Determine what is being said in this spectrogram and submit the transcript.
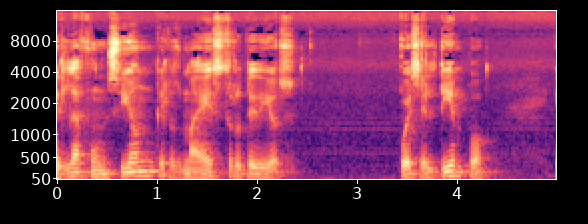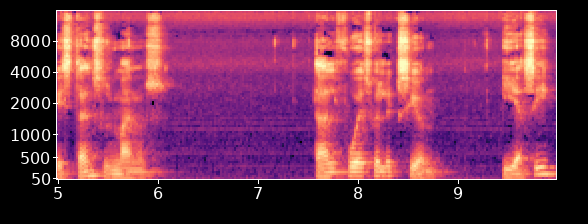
es la función de los maestros de Dios, pues el tiempo está en sus manos. Tal fue su elección, y así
